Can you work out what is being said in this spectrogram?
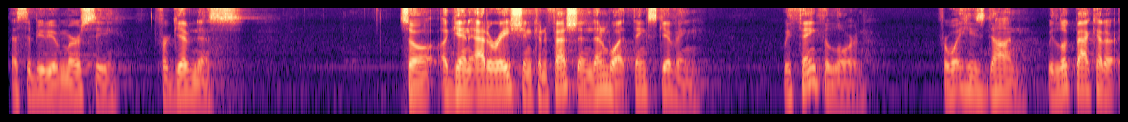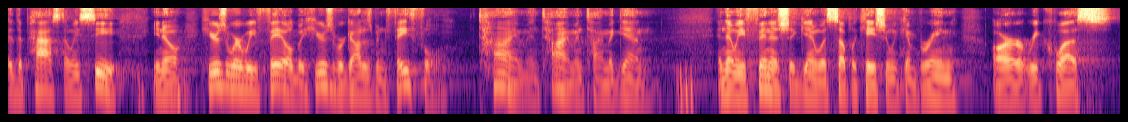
That's the beauty of mercy, forgiveness. So, again, adoration, confession, then what? Thanksgiving. We thank the Lord for what He's done. We look back at, our, at the past and we see, you know, here's where we failed, but here's where God has been faithful time and time and time again. And then we finish again with supplication. We can bring our requests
